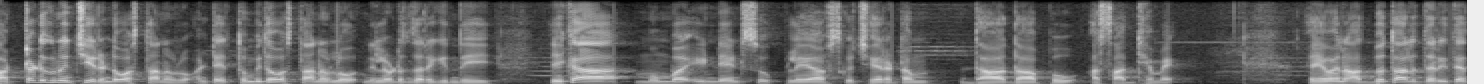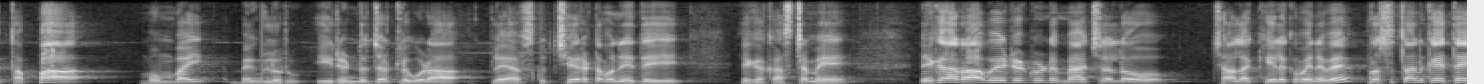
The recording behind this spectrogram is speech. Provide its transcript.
అట్టడుగు నుంచి రెండవ స్థానంలో అంటే తొమ్మిదవ స్థానంలో నిలవడం జరిగింది. ఇక ముంబై ఇండియన్స్ ప్లే ఆఫ్స్కు చేరటం దాదాపు అసాధ్యమే. ఏమైనా అద్భుతాలు జరిగితే తప్ప ముంబై బెంగళూరు ఈ రెండు జట్లు కూడా ప్లే ఆఫ్స్కు చేరటం అనేది ఇక కష్టమే. ఇక రాబోయేటటువంటి మ్యాచ్లలో చాలా కీలకమైనవే. ప్రస్తుతానికైతే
